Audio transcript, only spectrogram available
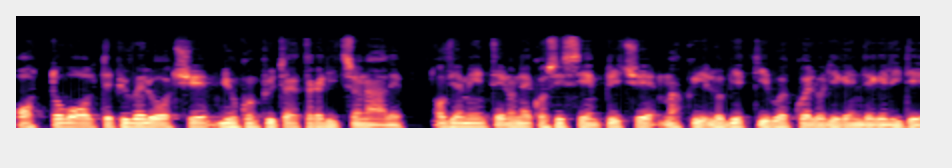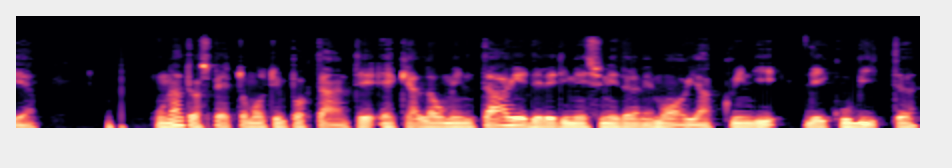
8 volte più veloce di un computer tradizionale. Ovviamente non è così semplice, ma qui l'obiettivo è quello di rendere l'idea. Un altro aspetto molto importante è che all'aumentare delle dimensioni della memoria, quindi dei qubit,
